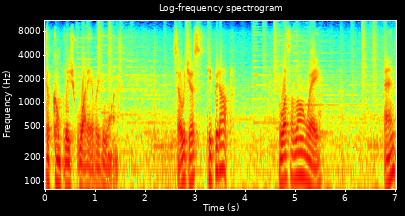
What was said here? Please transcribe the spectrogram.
to accomplish whatever you want. So just keep it up. It was a long way. And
